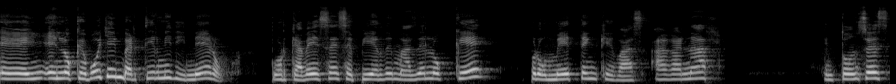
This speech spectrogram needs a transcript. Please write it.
en, lo que voy a invertir mi dinero, porque a veces se pierde más de lo que prometen que vas a ganar. Entonces,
